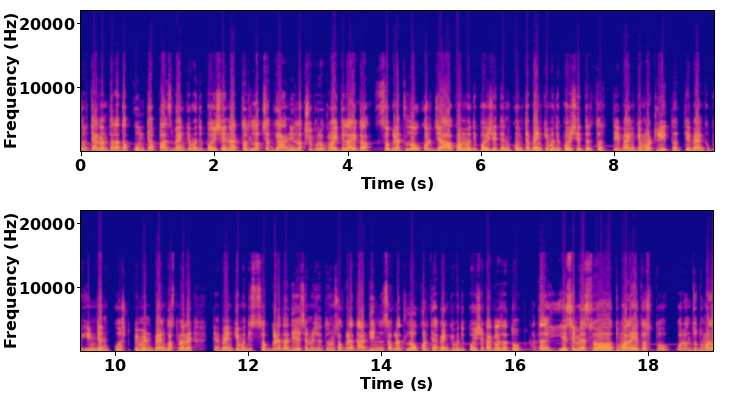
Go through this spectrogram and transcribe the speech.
तर त्यानंतर आता कोणत्या पाच बँकेमध्ये पैसे येणार तर लक्षात घ्या आणि लक्षपूर्वक माहितीला आहे का सगळ्यात लवकर ज्या अकाउंटमध्ये पैसे येते आणि कोणत्या बँकेमध्ये पैसे येतात तर ते बँके म्हटली तर ते bank Indian post payment bank असणार आहे. त्या बँकेमध्ये सगळ्यात आधी एस एम एस येतो आणि सगळ्यात आधी सगळ्यात लवकर त्या बँकेमध्ये पैसे टाकला जातो. आता एस एम एस तुम्हाला येत असतो परंतु तुम्हाला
